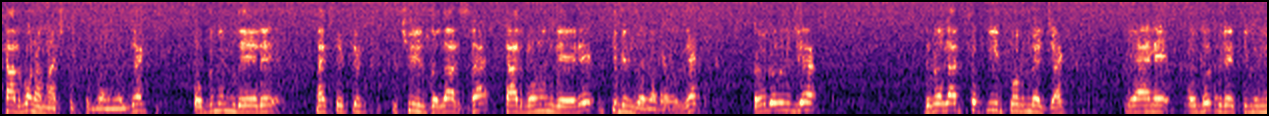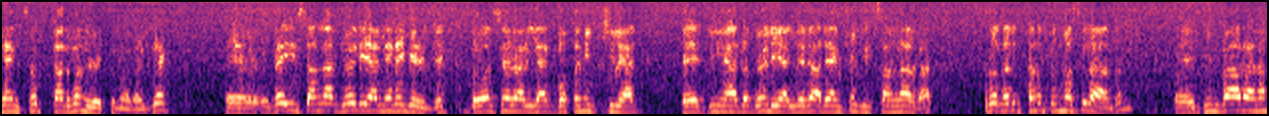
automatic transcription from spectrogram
karbon amaçlı kullanılacak. Odunun değeri metreküp 200 dolarsa karbonun değeri 2000 dolar olacak. Böyle olunca buralar çok iyi korunacak. Yani odun üretiminden çok karbon üretimi olacak. Ee, ve insanlar böyle yerlere gelecek. Doğa severler, botanikçiler ve dünyada böyle yerleri arayan çok insanlar var. Buraların tanıtılması lazım. Ee, Gülbahar Hanım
